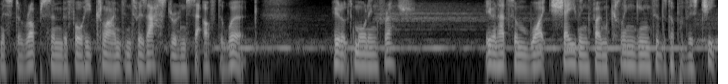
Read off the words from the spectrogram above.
Mr. Robson, before he'd climbed into his Astra and set off to work, he looked morning fresh. Even had some white shaving foam clinging to the top of his cheek.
